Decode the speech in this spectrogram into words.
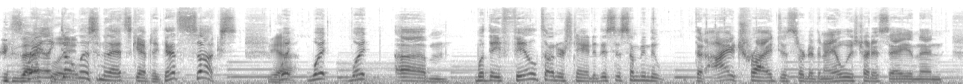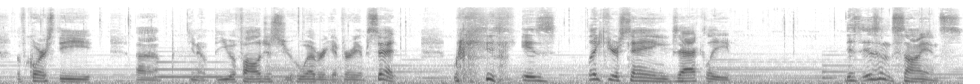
Exactly. Right? Like, don't listen to that skeptic. That sucks. Yeah. What what what um what they fail to understand, and this is something that that I tried to sort of, and I always try to say, and then of course the uh, you know the ufologists or whoever get very upset, is like you're saying exactly. This isn't science.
